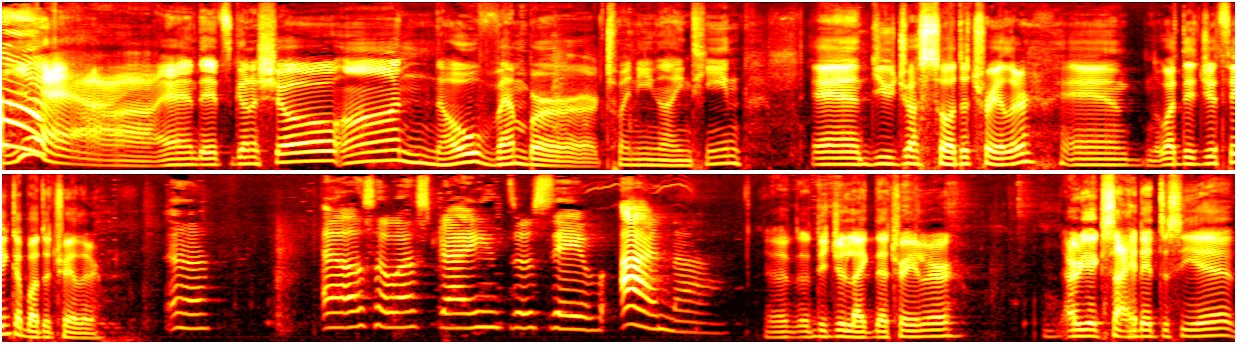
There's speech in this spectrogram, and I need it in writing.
Yeah, and it's gonna show on November 2019. And you just saw the trailer. And what did you think about the trailer? Uh, Elsa was trying to save Anna. Uh, did you like the trailer? Are you excited to see it?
